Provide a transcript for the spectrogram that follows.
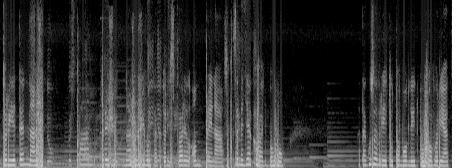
ktorý je ten náš plán pre ži- nášho života, ktorý stvoril On pre nás. Chceme ďakovať Bohu. A tak uzavrie túto modlitbu, hovoriac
